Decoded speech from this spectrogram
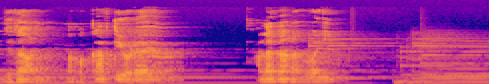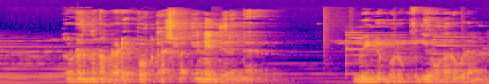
இதுதான் நம்ம கார்த்தியோட அழகான வழி. தொடர்ந்து நம்மளுடைய போட்காஸ்டில் இணைந்திருங்க. மீண்டும் ஒரு புதிய உணர்வுடன்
